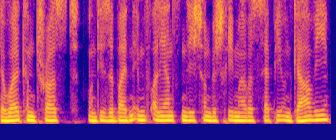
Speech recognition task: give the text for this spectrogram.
der Wellcome Trust und diese beiden Impfallianzen, die ich schon beschrieben habe, CEPI und Gavi.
